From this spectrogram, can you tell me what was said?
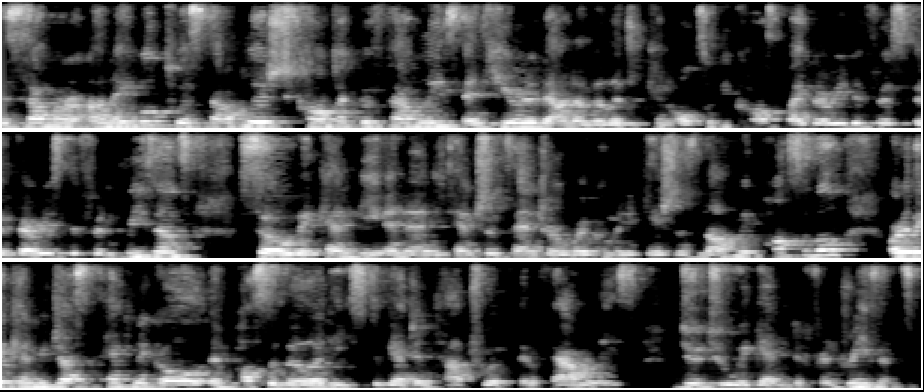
Uh, some are unable to establish contact with families, and here the inability can also be caused by very different, uh, various different reasons. So they can be in a detention center where communication is not made possible, or they can be just technical impossibilities to get in touch with their families due to, again, different reasons.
